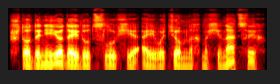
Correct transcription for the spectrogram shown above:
что до нее дойдут слухи о его темных махинациях,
